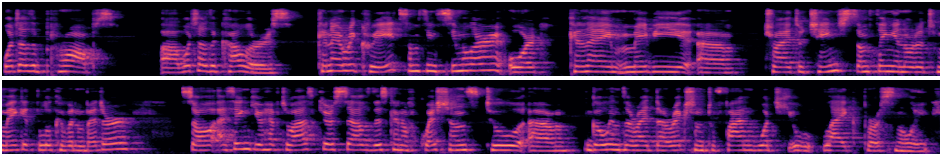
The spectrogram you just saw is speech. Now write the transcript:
What are the props? Uh, what are the colors? can I recreate something similar or can I maybe um, try to change something in order to make it look even better? So I think you have to ask yourself this kind of questions to um, go in the right direction to find what you like personally.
